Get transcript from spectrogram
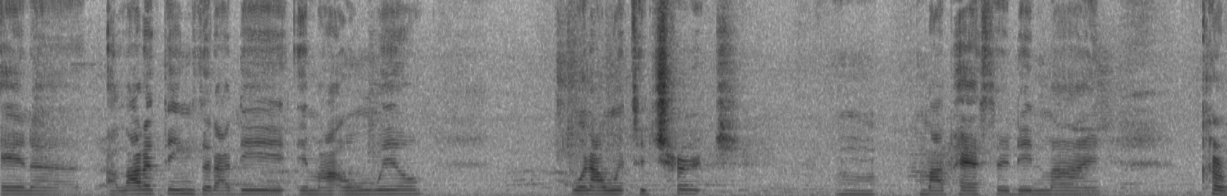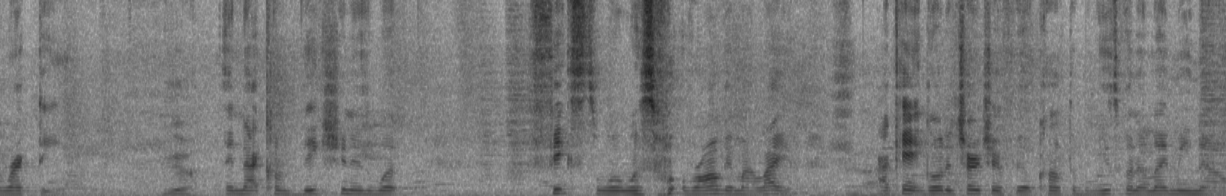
And uh, a lot of things that I did in my own will, when I went to church, m- my pastor didn't mind correcting. Yeah. And that conviction is what fixed what was wrong in my life. I can't go to church and feel comfortable. He's going to let me know.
